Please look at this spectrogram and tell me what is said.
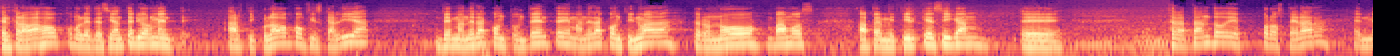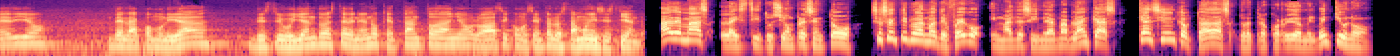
El trabajo, como les decía anteriormente, articulado con Fiscalía de manera contundente, de manera continuada, pero no vamos a permitir que sigan eh, tratando de prosperar en medio de la comunidad distribuyendo este veneno que tanto daño lo hace y como siempre lo estamos insistiendo. Además, la institución presentó 69 armas de fuego y más de 6.000 armas blancas que han sido incautadas durante el corrido 2021.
